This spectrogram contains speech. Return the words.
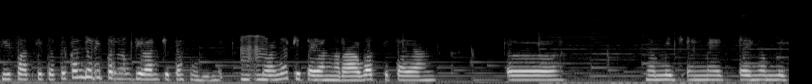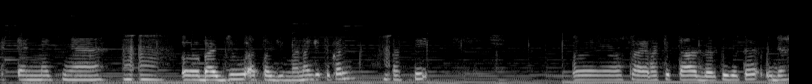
sifat kita tuh kan dari penampilan kita sendiri. Mm-mm. soalnya kita yang ngerawat kita yang eh nge-mix and match eh nge-mix and matchnya Mm-mm. eh, baju atau gimana gitu kan Hmm. pasti eh selera kita berarti kita udah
